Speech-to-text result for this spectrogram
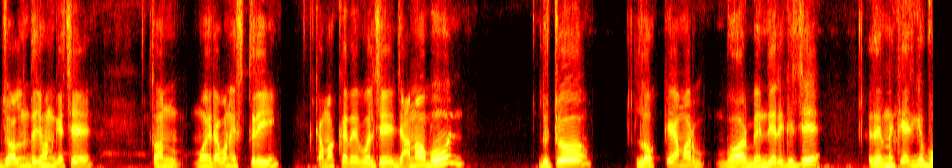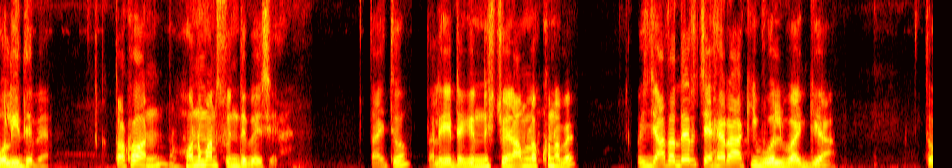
জল নিতে যখন গেছে, তখন মহিরাবনের স্ত্রী কামাখ্যা দেবী বলছে, জানো বোন, দুটো লোককে আমার ভর বেঁধে রেখেছে এদের নাকি আজকে বলি দেবে। তখন হনুমান শুনতে পেয়েছে। তাই তো? তাহলে এটাকে নিশ্চয়ই রাম লক্ষণ হবে। ওই যা তাদের চেহারা কি বলব আজ্ঞা। তো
